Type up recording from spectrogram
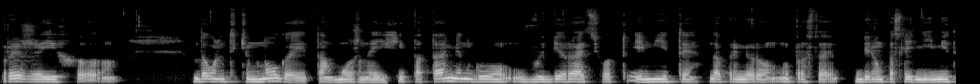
прежи, их э, довольно-таки много, и там можно их и по таймингу выбирать, вот эмиты, да, к примеру, мы просто берем последний эмит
